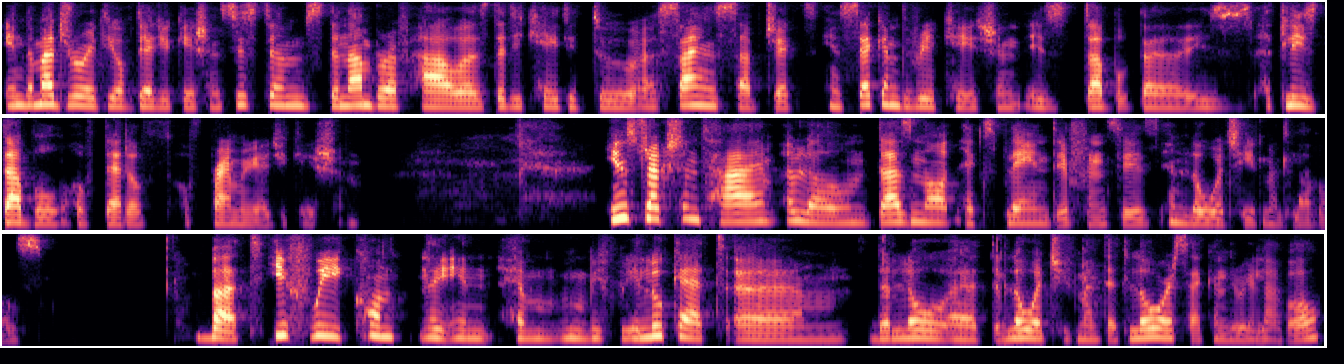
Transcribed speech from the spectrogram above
In the majority of the education systems, the number of hours dedicated to uh, science subjects in secondary education is double, uh, is at least double of that of, of primary education. Instruction time alone does not explain differences in low achievement levels. But if we con- in, um, if we look at um, the low uh, the low achievement at lower secondary level,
